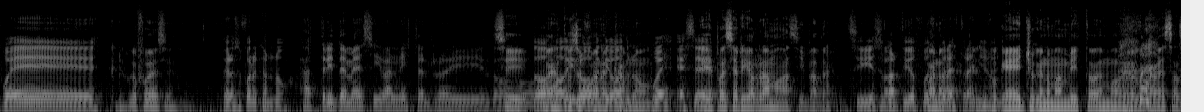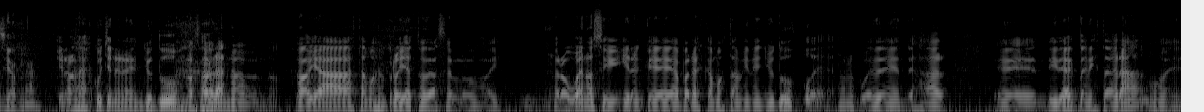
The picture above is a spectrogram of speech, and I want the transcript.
Fue... Creo que fue ese. Pero eso fue en el Camp Nou. Hat-trick de Messi, Van Nistelrooy 2. Sí. Dos Pues y luego metió otro. Pues Y ese... después Sergio Ramos así para atrás. Sí, ese partido fue bueno, súper extraño. lo que he hecho que no me han visto es movido la cabeza hacia atrás. Que nos escuchen en, en YouTube no sabrán nada. no. Todavía estamos en proyecto de hacerlo ahí. Pero bueno, si quieren que aparezcamos también en YouTube, pues nos lo pueden dejar eh, en directo en Instagram o en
